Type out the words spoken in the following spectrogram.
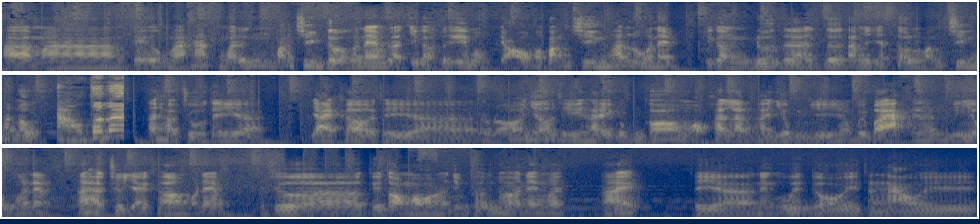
à, mà kiểu mà hát mà đứng bắn xuyên tường anh em là chỉ cần đứng yên một chỗ mà bắn xuyên hết luôn anh em. Chỉ cần đưa đưa tâm cho vách tường là bắn xuyên hết luôn. Ảo thật á. Đấy hồi xưa thì à, dạy khờ thì à, đâu đó nhớ thì thầy cũng có một hai lần thầy dùng gì bị bạc thì nên nghỉ dùng anh em. Đấy hồi xưa dạy khờ mà anh em. Hồi xưa à, kiểu tò mò nó dùng thử thôi anh em ơi. Đấy thì à, anh em cũng biết rồi, thằng nào thì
